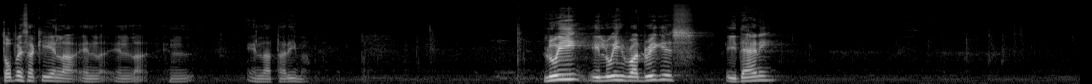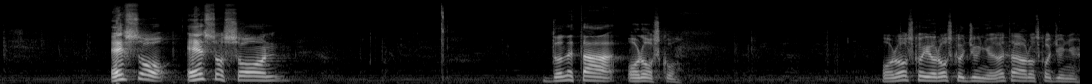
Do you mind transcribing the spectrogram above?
Tópense aquí en la, en la, en la, en- en la tarima. Luis y Luis Rodríguez y Danny. Eso, esos son. ¿Dónde está Orozco? Orozco y Orozco Jr. ¿Dónde está Orozco Jr.?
